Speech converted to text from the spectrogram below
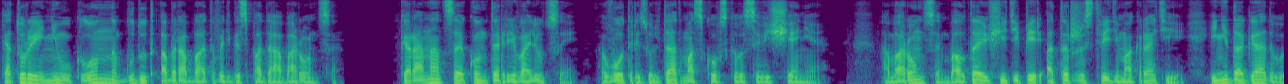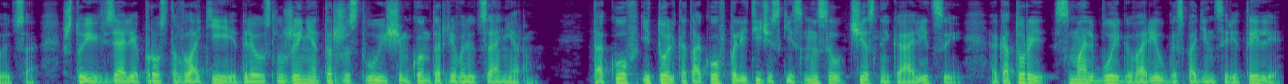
которое неуклонно будут обрабатывать господа оборонцы. Коронация контрреволюции вот результат московского совещания. Оборонцы, болтающие теперь о торжестве демократии, и не догадываются, что их взяли просто в лакеи для услужения торжествующим контрреволюционерам. Таков и только таков политический смысл честной коалиции, о которой с мольбой говорил господин Церетели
